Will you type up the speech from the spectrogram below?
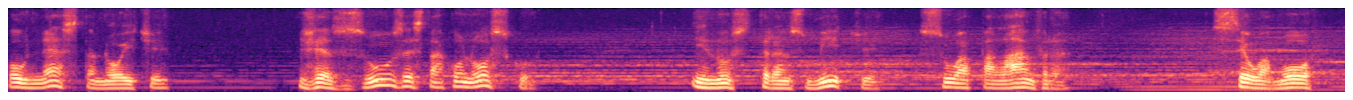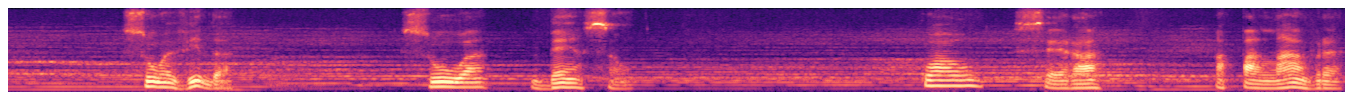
ou nesta noite, Jesus está conosco e nos transmite Sua palavra, seu amor, Sua vida, Sua bênção. Qual será a palavra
